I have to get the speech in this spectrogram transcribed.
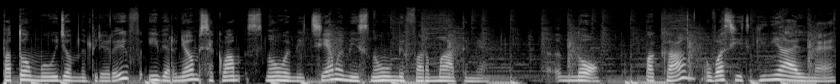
Потом мы уйдем на перерыв и вернемся к вам с новыми темами и с новыми форматами. Но пока у вас есть гениальная,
